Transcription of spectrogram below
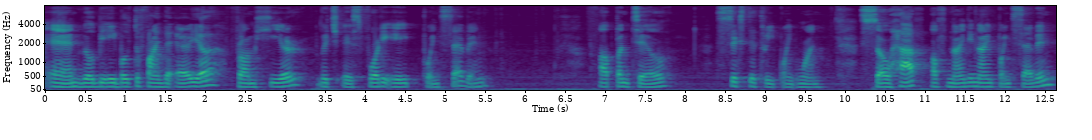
and we'll be able to find the area from here which is 48.7 up until 63.1 so half of 99.7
